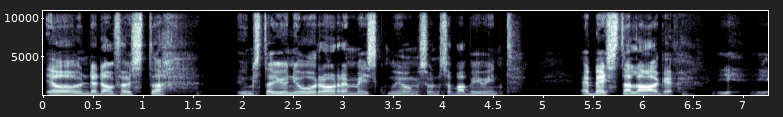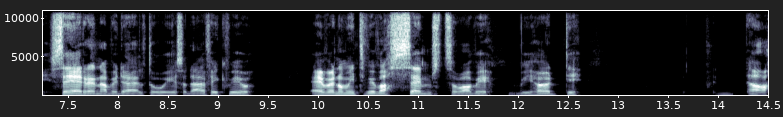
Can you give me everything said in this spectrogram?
Ja, under de första yngsta junioråren med Iskmujungsund så var vi ju inte det bästa laget i, i serierna vi deltog i, så där fick vi ju, även om inte vi var sämst så var vi, vi hörde till ja,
